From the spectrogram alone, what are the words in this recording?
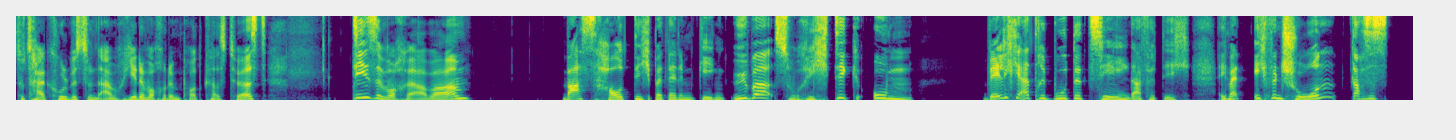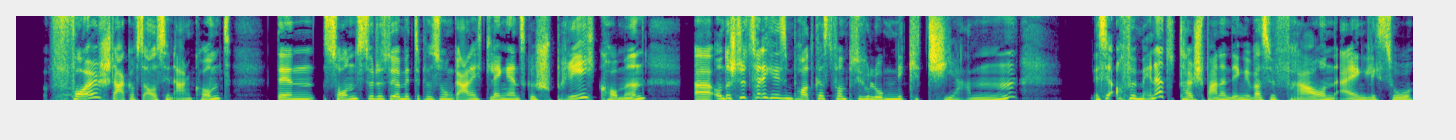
total cool bist und einfach jede Woche den Podcast hörst. Diese Woche aber, was haut dich bei deinem Gegenüber so richtig um? Welche Attribute zählen da für dich? Ich meine, ich finde schon, dass es voll stark aufs Aussehen ankommt, denn sonst würdest du ja mit der Person gar nicht länger ins Gespräch kommen. Äh, unterstützt werde ich in diesem Podcast vom Psychologen Nick Chian. Ist ja auch für Männer total spannend, irgendwie, was wir Frauen eigentlich so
